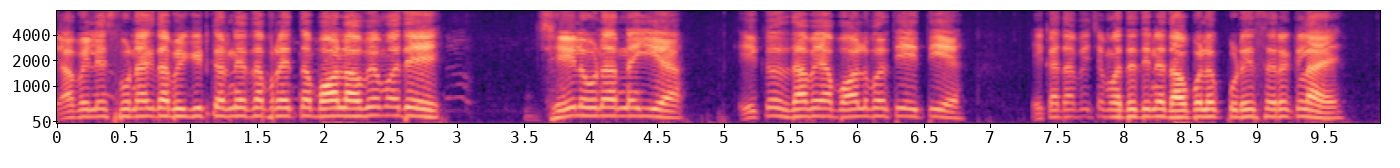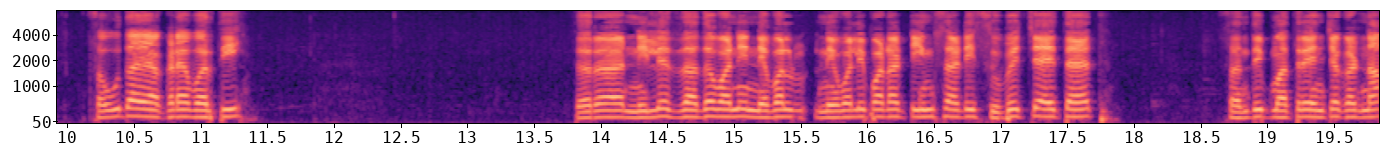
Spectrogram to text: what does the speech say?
यावेळेस पुन्हा एकदा बिगिट करण्याचा प्रयत्न बॉल हवेमध्ये. झेल होणार नाहीये. एकच धाव या बॉल वरती येते एका धाब्याच्या मदतीने धावपलक पुढे सरकलाय. चौदा या आकड्यावरती. तर निलेश जाधव आणि नेवल नेवालीपाडा टीमसाठी शुभेच्छा येत आहेत. संदीप म्हात्रे यांच्याकडनं.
